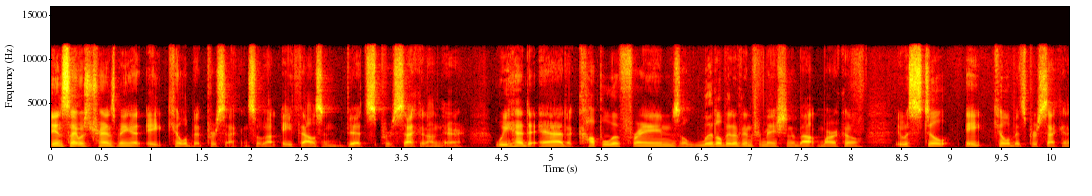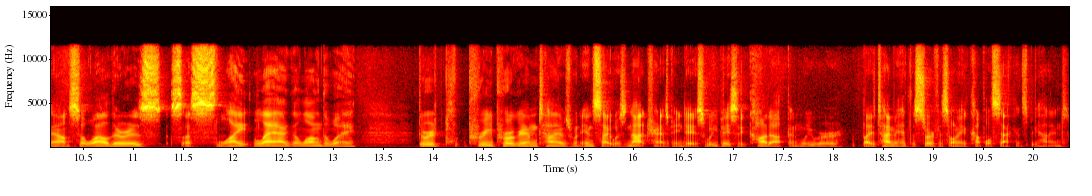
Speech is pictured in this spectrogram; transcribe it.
InSight was transmitting at eight kilobit per second, so about 8,000 bits per second on there. We had to add a couple of frames, a little bit of information about Marco. It was still eight kilobits per second out. So while there is a slight lag along the way, there were pre-programmed times when InSight was not transmitting data, so we basically caught up and we were, by the time it hit the surface, only a couple seconds behind.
